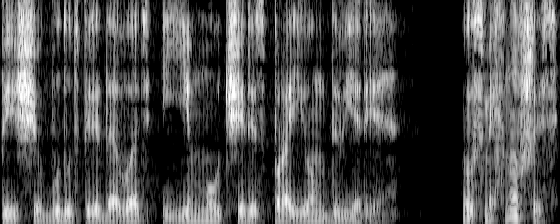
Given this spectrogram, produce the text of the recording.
Пищу будут передавать ему через проем двери. Усмехнувшись,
